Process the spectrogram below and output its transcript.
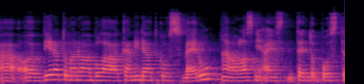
A Viera Tomanová bola kandidátkou Smeru a vlastne aj tento post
